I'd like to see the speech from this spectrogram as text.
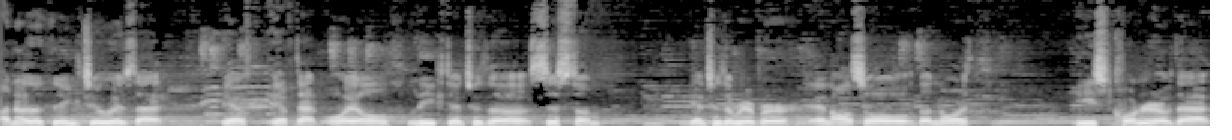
Another thing too is that if, if that oil leaked into the system, into the river, and also the north east corner of that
